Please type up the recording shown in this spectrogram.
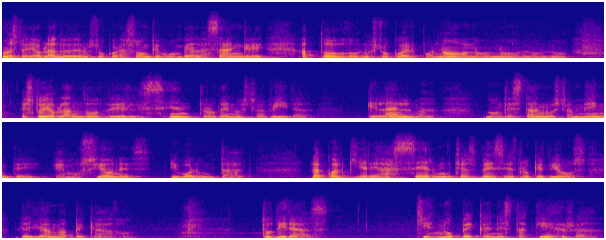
No estoy hablando de nuestro corazón que bombea la sangre a todo nuestro cuerpo. No, no, no, no, no. Estoy hablando del centro de nuestra vida, el alma, donde están nuestra mente, emociones y voluntad, la cual quiere hacer muchas veces lo que Dios le llama pecado. Tú dirás, ¿quién no peca en esta tierra?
